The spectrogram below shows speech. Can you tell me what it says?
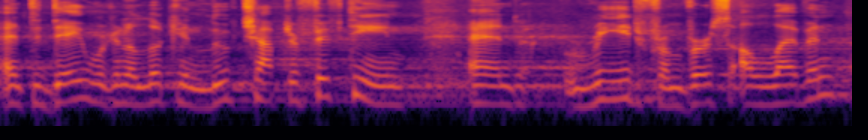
And today we're going to look in Luke chapter 15 and read from verse 11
